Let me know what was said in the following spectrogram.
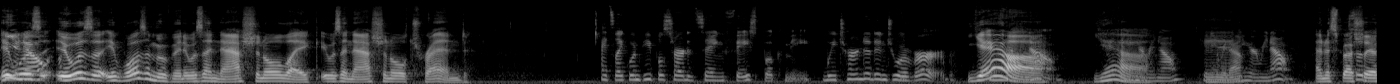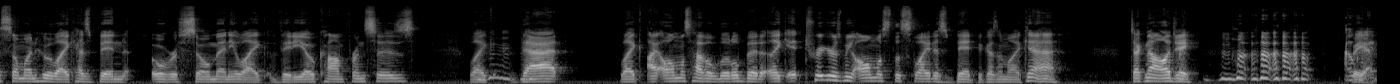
It was know? it was a it was a movement. It was a national like it was a national trend. It's like when people started saying Facebook me. We turned it into a verb. Yeah. Can Yeah. you hear me now? Can you hear me now? Can hear me now? you hear me now? And especially as someone who like has been over so many like video conferences, like Mm-hmm, that like I almost have a little bit like it triggers me almost the slightest bit because I'm like, yeah, technology. Okay. yeah.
